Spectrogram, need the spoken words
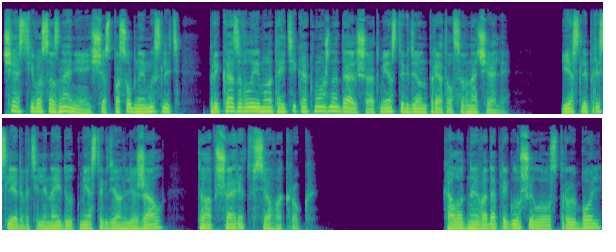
Часть его сознания, еще способная мыслить, приказывала ему отойти как можно дальше от места, где он прятался вначале. Если преследователи найдут место, где он лежал, то обшарят все вокруг. Холодная вода приглушила острую боль,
